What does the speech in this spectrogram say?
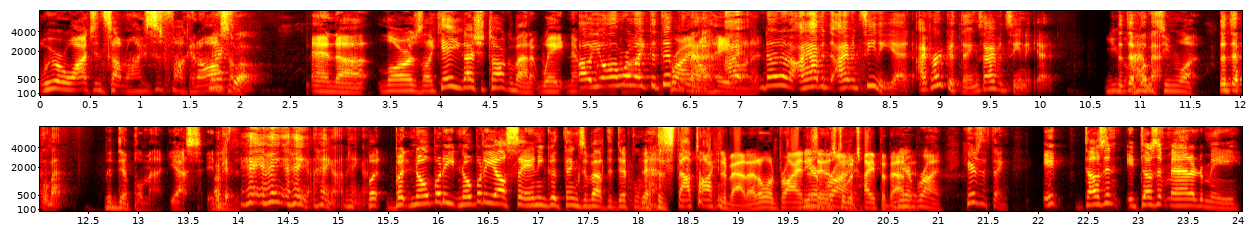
we were watching something like this is fucking awesome. Maxwell. And uh Laura's like, Yeah, you guys should talk about it. Wait, never Oh, mind. you all were Brian- like the diplomat. Brian will hate I- on it. No, no, no. I haven't. I haven't seen it yet. I've heard good things. I haven't seen it yet. you the haven't diplomat. seen what? The diplomat. The diplomat. Yes. it Okay, is. hang, hang, hang, hang on, hang on. But but nobody nobody else say any good things about the diplomat. Stop talking about it. I don't want Brian to near say there's too much hype about near it. Brian. Here's the thing. It doesn't it doesn't matter to me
